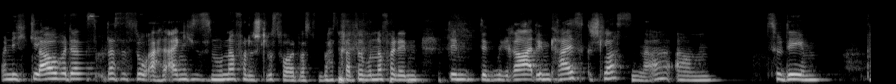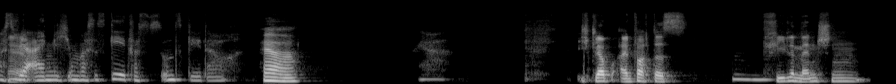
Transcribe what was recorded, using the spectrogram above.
und ich glaube, dass das ist so, ach, eigentlich ist es ein wundervolles Schlusswort, was du, hast gerade so wundervoll den, den, den, den Kreis geschlossen, ne? Ähm, zu dem, was ja. wir eigentlich, um was es geht, was es uns geht auch. Ja. Ja. Ich glaube einfach, dass hm. viele Menschen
